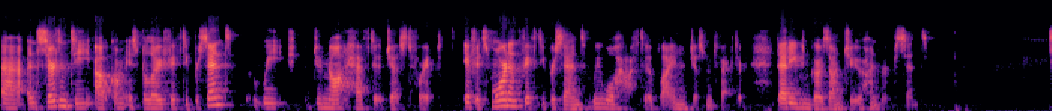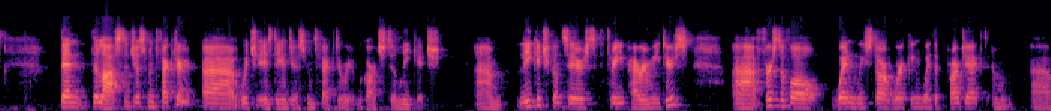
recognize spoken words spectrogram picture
uh, uncertainty outcome is below 50%, we do not have to adjust for it. If it's more than 50%, we will have to apply an adjustment factor. That even goes on to 100%. Then the last adjustment factor, uh, which is the adjustment factor with regards to leakage. Um, leakage considers three parameters. Uh, first of all, when we start working with a project and uh,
